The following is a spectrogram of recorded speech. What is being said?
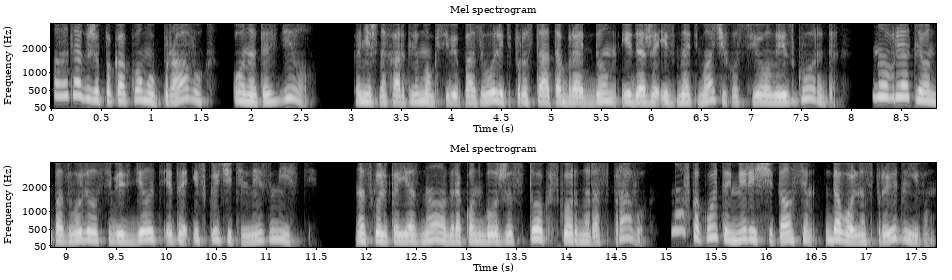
а также по какому праву он это сделал. Конечно, Хартли мог себе позволить просто отобрать дом и даже изгнать мачеху с Фиолы из города, но вряд ли он позволил себе сделать это исключительно из мести. Насколько я знала, дракон был жесток, скор на расправу, но в какой-то мере считался довольно справедливым.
